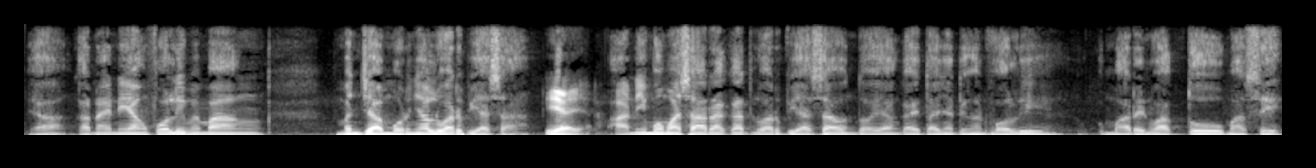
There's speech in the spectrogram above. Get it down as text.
Ya, karena ini yang voli memang menjamurnya luar biasa. Iya, ya. Animo masyarakat luar biasa untuk yang kaitannya dengan voli. Kemarin waktu masih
